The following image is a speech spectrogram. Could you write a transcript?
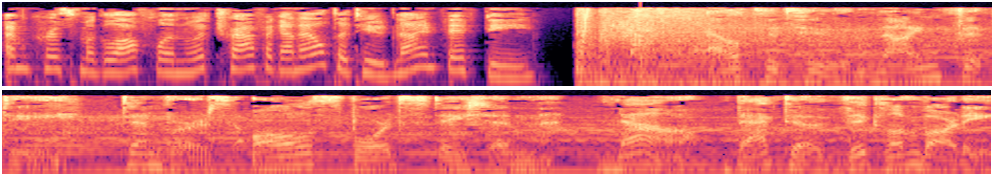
I'm Chris McLaughlin with traffic on Altitude 950. Altitude 950, Denver's all sports station. Now, back to Vic Lombardi.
